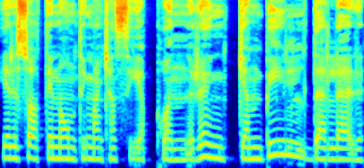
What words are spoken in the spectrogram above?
är det så att det är någonting man kan se på en röntgenbild eller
